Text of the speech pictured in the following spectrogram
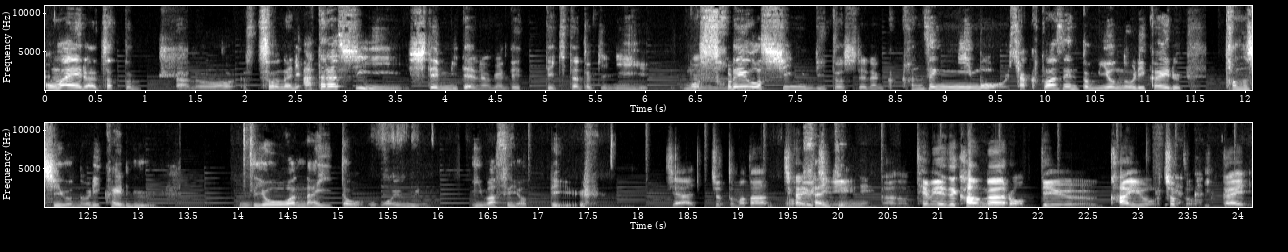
う んお前らちょっとあのそう何新しい視点みたいなのが出てきた時にもうそれを真理としてなんか完全にもう100%身を乗り換える魂を乗り換える必要はないと思いますよっていう、じゃあ、ちょっっとまた近いうちに、ねあの、てめえで考えろっていう回をちょっと一回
